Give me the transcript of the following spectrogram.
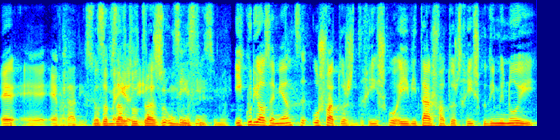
é, é, verdade isso. Mas apesar de tudo, traz um sim, benefício. Sim. E curiosamente, os fatores de risco, a evitar os fatores de risco, diminui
